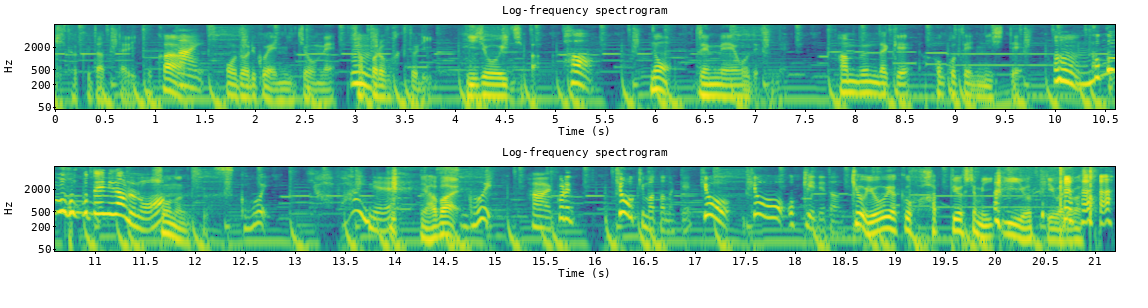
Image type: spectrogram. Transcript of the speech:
企画だったりとか、はい、大通公園2丁目札幌ファクトリー、二条市場の全面をですね半分だけホコ天にして、うん、ここもホコ天になるの？そうなんですよ。すごい。やばいね。やばい。すごい。はい。これ今日決まったんだっけ？今日今日 OK 出た今日ようやく発表してもいいよって言われました。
